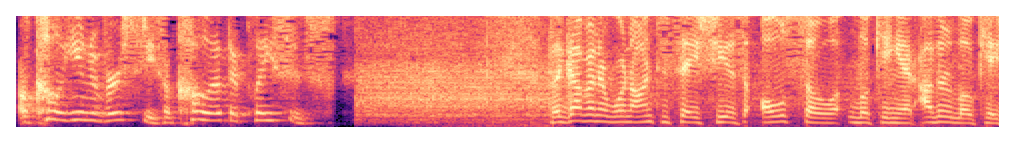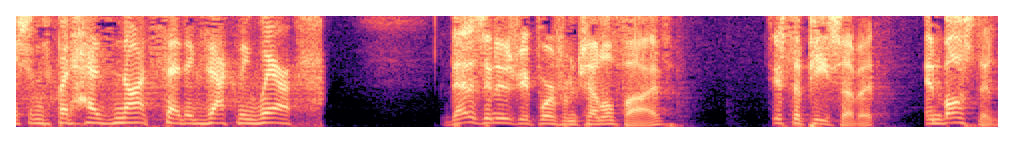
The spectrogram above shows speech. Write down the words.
I'll call universities. I'll call other places. The governor went on to say she is also looking at other locations, but has not said exactly where. That is a news report from Channel 5. Just a piece of it in Boston.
